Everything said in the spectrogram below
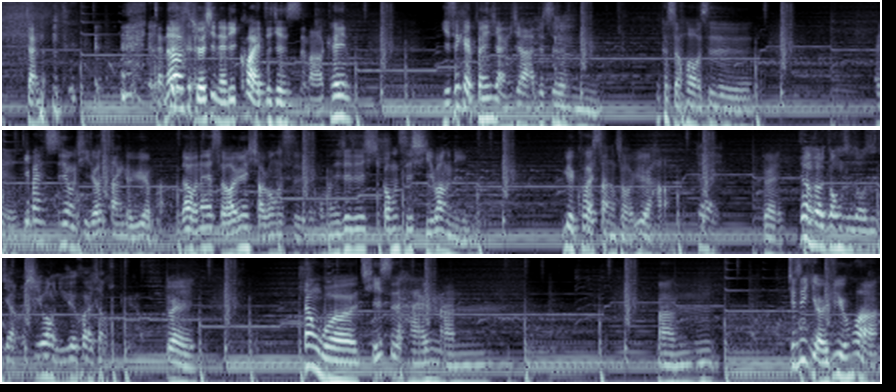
讲 讲到学习能力快这件事嘛，可以也是可以分享一下，就是嗯，那个时候是，哎、一般试用期就三个月嘛。然后我那个时候因为小公司，我们就是公司希望你越快上手越好。对，对任何公司都是这样，希望你越快上手越好。对，但我其实还蛮蛮，就是有一句话，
